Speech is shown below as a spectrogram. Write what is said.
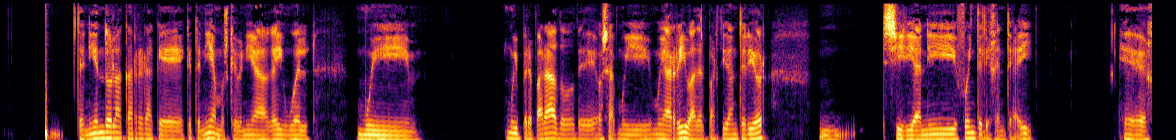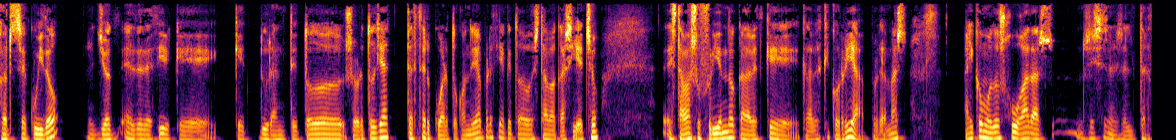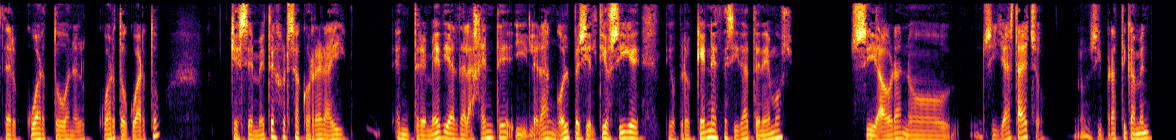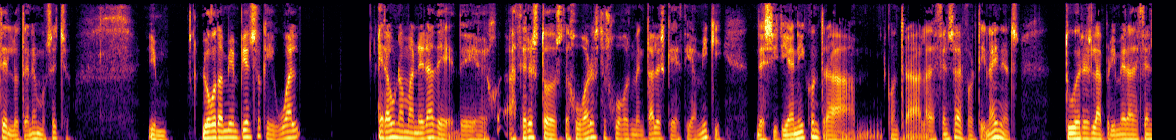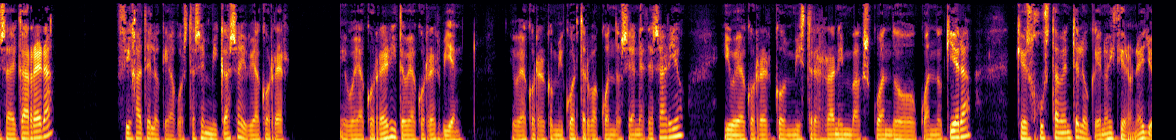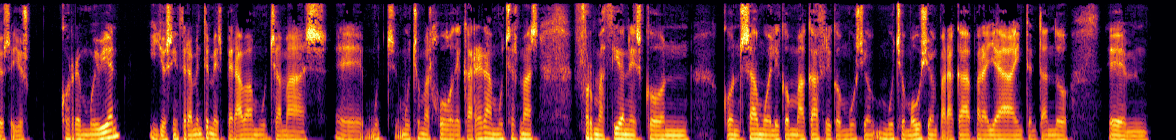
teniendo la carrera que, que teníamos, que venía Gainwell muy muy preparado, de, o sea, muy, muy arriba del partido anterior, mm, Siriani fue inteligente ahí. Eh, se cuidó. Yo he de decir que, que durante todo, sobre todo ya tercer cuarto, cuando ya parecía que todo estaba casi hecho, estaba sufriendo cada vez que, cada vez que corría. Porque además hay como dos jugadas, no sé si es en el tercer cuarto o en el cuarto cuarto, que se mete Hertz a correr ahí entre medias de la gente y le dan golpes y el tío sigue. Digo, pero ¿qué necesidad tenemos si ahora no, si ya está hecho? ¿no? Si prácticamente lo tenemos hecho. Y luego también pienso que igual era una manera de, hacer estos, de jugar estos juegos mentales que decía Miki, de Siriani contra, contra la defensa de 49ers. Tú eres la primera defensa de carrera, fíjate lo que hago, estás en mi casa y voy a correr. Y voy a correr y te voy a correr bien. Y voy a correr con mi quarterback cuando sea necesario y voy a correr con mis tres running backs cuando, cuando quiera, que es justamente lo que no hicieron ellos. Ellos corren muy bien y yo sinceramente me esperaba mucha más, eh, mucho, mucho más juego de carrera, muchas más formaciones con, con Samuel y con McCaffrey, con mucho, mucho motion para acá, para allá, intentando eh,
